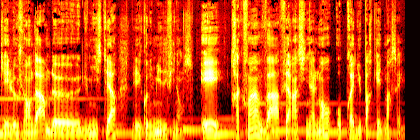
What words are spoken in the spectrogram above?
qui est le gendarme du ministère de l'économie et des finances. Et Tracfin va faire un signalement auprès du parquet de Marseille.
